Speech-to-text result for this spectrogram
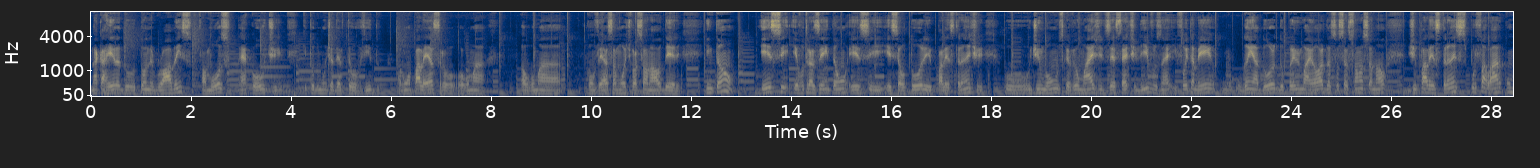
na carreira do Tony Robbins, famoso, né, coach, que todo mundo já deve ter ouvido alguma palestra ou alguma, alguma conversa motivacional dele. Então, esse eu vou trazer então esse esse autor e palestrante, o, Jim Rohn escreveu mais de 17 livros, né? E foi também o ganhador do prêmio maior da Associação Nacional de Palestrantes por falar com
